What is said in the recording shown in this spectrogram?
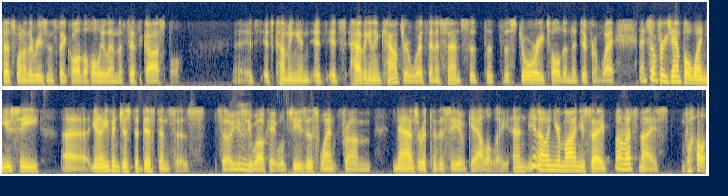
that's one of the reasons they call the Holy Land the fifth gospel it's it's coming in it, it's having an encounter with in a sense the, the the story told in a different way and so for example when you see uh you know even just the distances so you see mm-hmm. well okay well jesus went from nazareth to the sea of galilee and you know in your mind you say well that's nice well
